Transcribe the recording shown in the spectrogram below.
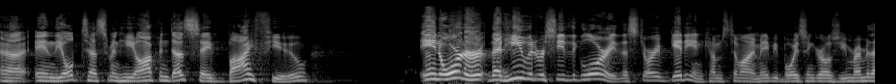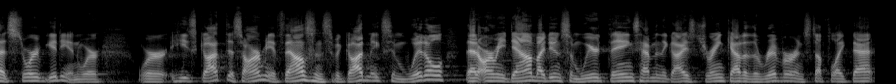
Uh, in the Old Testament, He often does save by few in order that he would receive the glory. The story of Gideon comes to mind. Maybe, boys and girls, you remember that story of Gideon where, where he's got this army of thousands, but God makes him whittle that army down by doing some weird things, having the guys drink out of the river and stuff like that,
